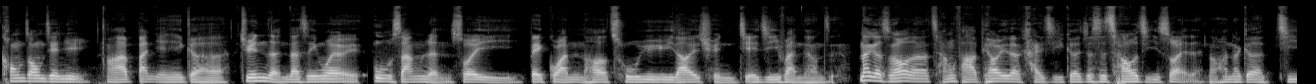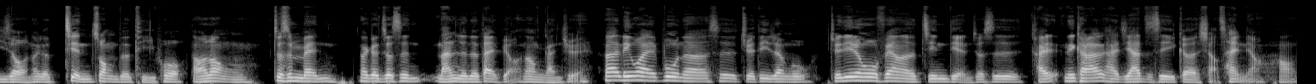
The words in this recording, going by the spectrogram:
空中监狱》，啊，扮演一个军人，但是因为误伤人，所以被关，然后出狱遇到一群劫机犯这样子。那个时候呢，长发飘逸的凯吉哥就是超级帅的，然后那个肌肉，那个健壮的体魄，然后那种。就是 man，那个就是男人的代表那种感觉。那另外一部呢是《绝地任务》，《绝地任务》非常的经典，就是凯尼卡拉凯奇他只是一个小菜鸟，好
